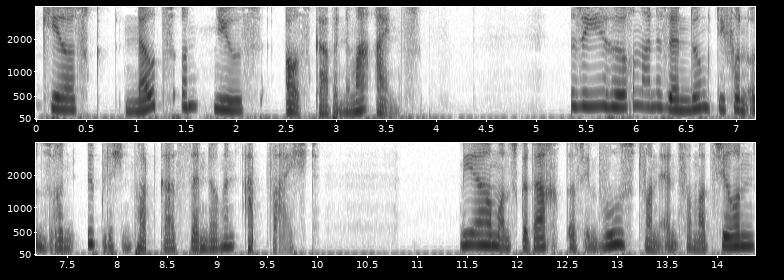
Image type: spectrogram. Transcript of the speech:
Krimi-Kiosk Notes und News, Ausgabe Nummer 1. Sie hören eine Sendung, die von unseren üblichen Podcast-Sendungen abweicht. Wir haben uns gedacht, dass im Wust von Informationen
